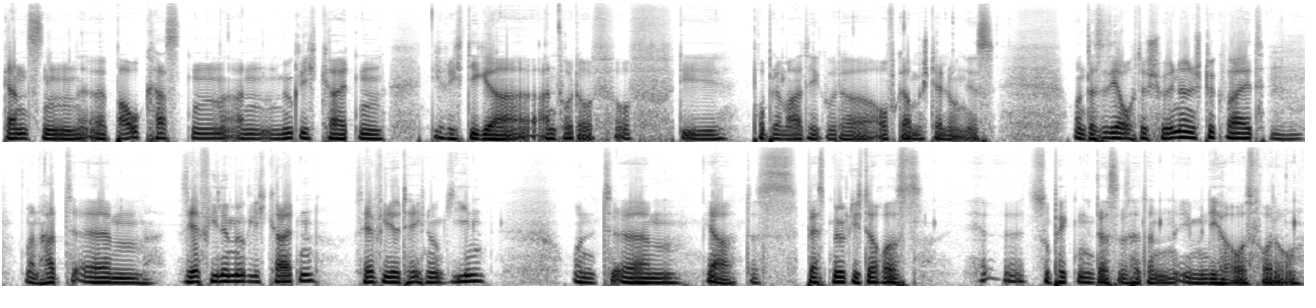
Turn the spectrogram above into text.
ganzen äh, Baukasten an Möglichkeiten die richtige Antwort auf, auf die Problematik oder Aufgabenstellung ist. Und das ist ja auch das Schöne ein Stück weit. Mhm. Man hat ähm, sehr viele Möglichkeiten, sehr viele Technologien und ähm, ja, das bestmöglich daraus zu picken, das ist halt dann eben die Herausforderung.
